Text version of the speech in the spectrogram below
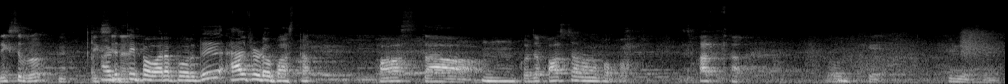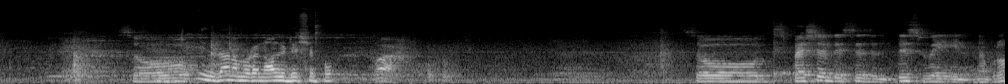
next bro அடுத்து இப்போ வரப்போகிறது ஆல்ஃப்ரெடோ பாஸ்தா பாஸ்தா. கொஞ்சம் ஃபாஸ்ட்டாக வாங்க பார்ப்போம் பாஸ்தா ஓகே ஸோ இதுதான் நம்மளோட நாலு டிஷ் இப்போ. வா. So special dishes in this way in என்ன ப்ரோ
